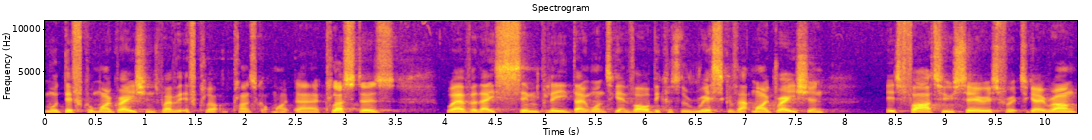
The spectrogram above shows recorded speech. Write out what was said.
more difficult migrations, whether if clients got uh, clusters, whether they simply don't want to get involved because the risk of that migration is far too serious for it to go wrong,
